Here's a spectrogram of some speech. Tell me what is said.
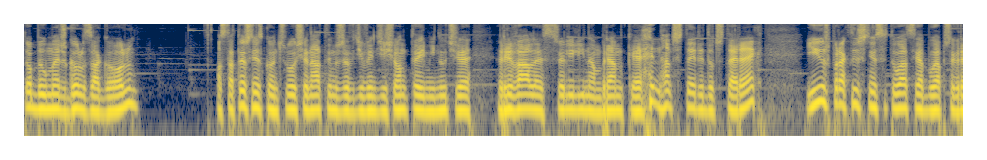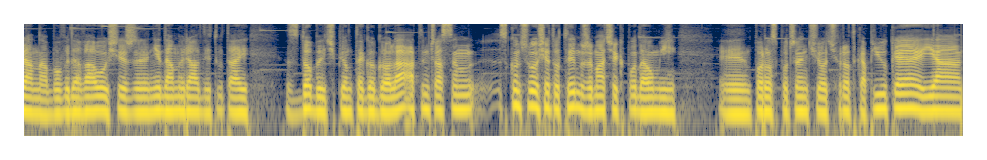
to był mecz gol za gol. Ostatecznie skończyło się na tym, że w 90 minucie rywale strzelili nam bramkę na 4 do 4 i już praktycznie sytuacja była przegrana, bo wydawało się, że nie damy rady tutaj zdobyć piątego gola, a tymczasem skończyło się to tym, że Maciek podał mi y, po rozpoczęciu od środka piłkę. Ja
